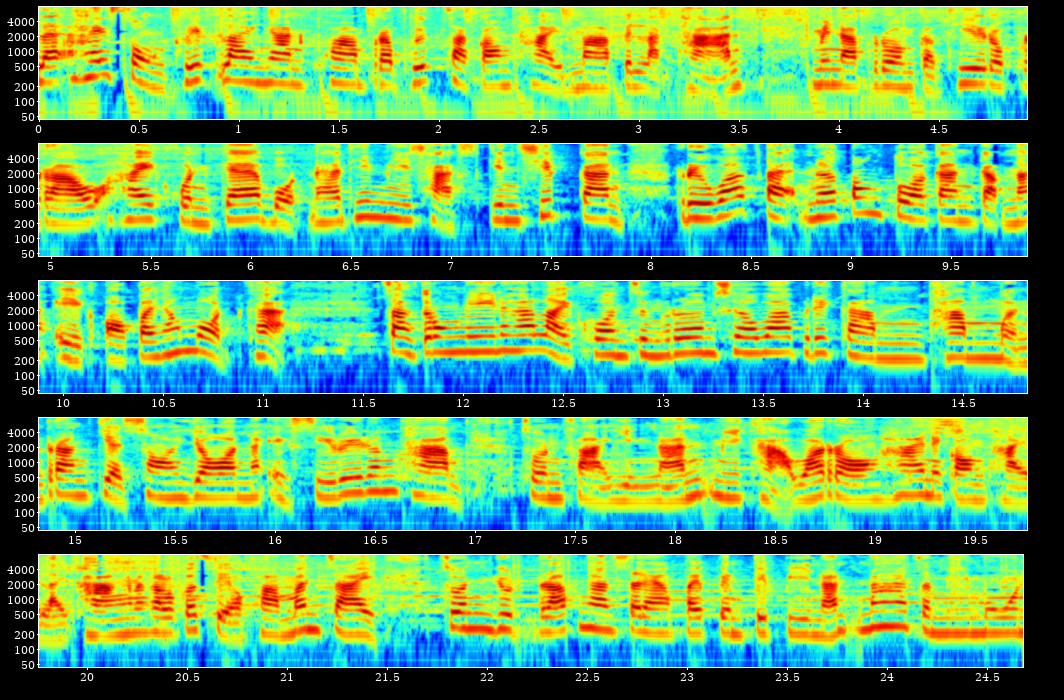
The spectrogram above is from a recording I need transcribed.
และให้ส่งคลิปรายงานความประพฤติจากกองถ่ายมาเป็นหลักฐาน ไม่นับรวมกับที่รบเร้าให้คนแก้บทนะคะที่มีฉากสกินชิปกัน หรือว่าแตะเนื้อต้องตัวกันกับนางเอกออกไปทั้งหมดค่ะ จากตรงนี้นะคะหลายคนจึงเริ่มเชื่อว่าพฤติกรรมทำเหมือนรังเกียจซอยอนนางเอกซีรีส์เรื่องไทม์จนฝ่ายหญิงนั้นมีข่าวว่าร้องไห้ในกองถ่ายหลายครั้งนะคะแล้วก็เสียความมั่นใจ จนหยุดรับงานแสดงไปเป็นปีๆนั้นน่าจะมีมูล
